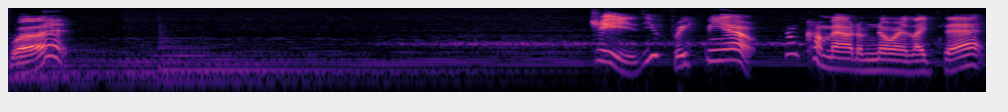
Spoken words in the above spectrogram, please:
What? Jeez, you freaked me out. Don't come out of nowhere like that.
